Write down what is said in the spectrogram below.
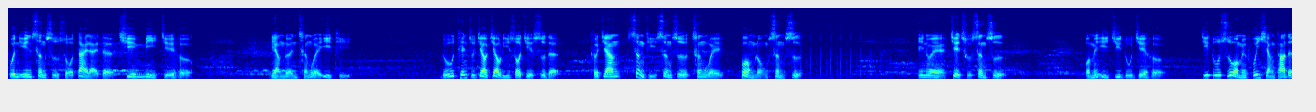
婚姻圣事所带来的亲密结合，两人成为一体。如天主教教理所解释的，可将圣体圣事称为共荣圣事，因为借此圣事，我们与基督结合，基督使我们分享他的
